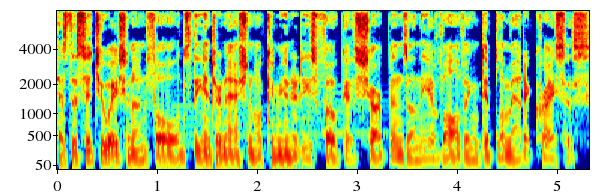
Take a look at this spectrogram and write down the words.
As the situation unfolds, the international community's focus sharpens on the evolving diplomatic crisis,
